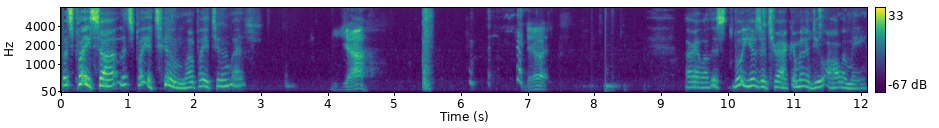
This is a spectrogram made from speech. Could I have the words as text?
let's play. Uh, let's play a tune. You want to play a tune, Wes? Yeah. Do it. All right. Well, this we'll use a track. I'm going to do all of me.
